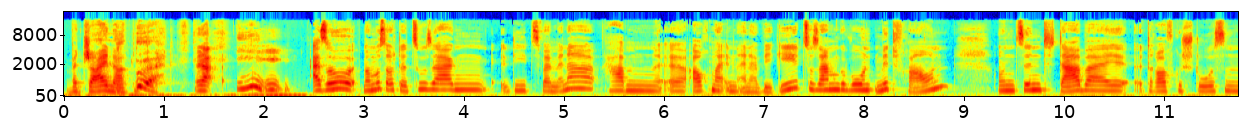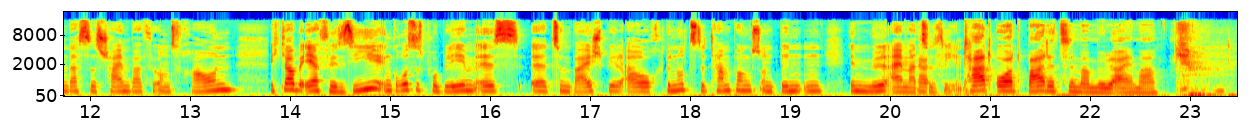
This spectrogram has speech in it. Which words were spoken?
Vagina. Ja, also man muss auch dazu sagen, die zwei Männer haben äh, auch mal in einer WG zusammengewohnt mit Frauen und sind dabei darauf gestoßen, dass das scheinbar für uns Frauen, ich glaube eher für sie, ein großes Problem ist, äh, zum Beispiel auch benutzte Tampons und Binden im Mülleimer ja, zu sehen. Tatort Badezimmermülleimer.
